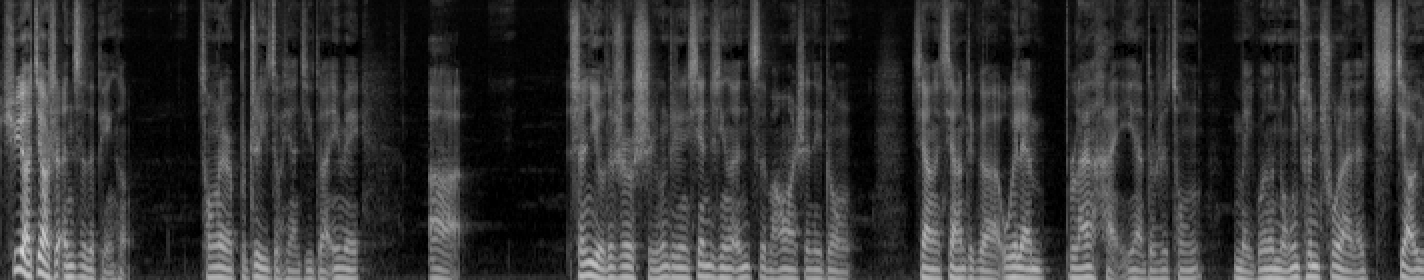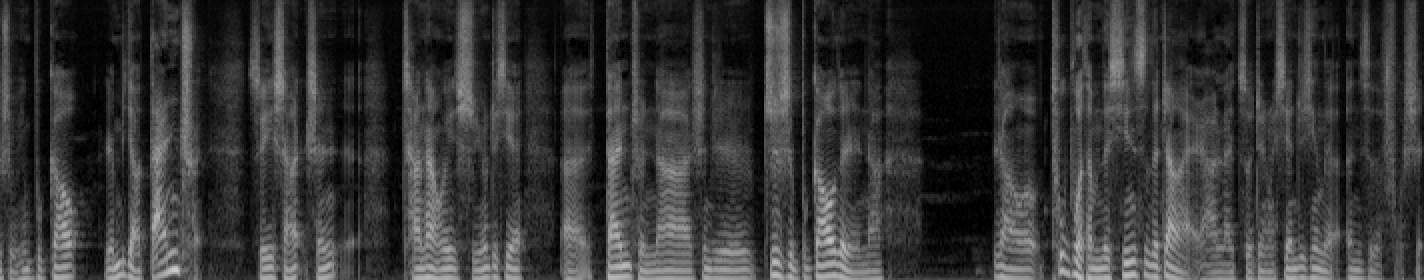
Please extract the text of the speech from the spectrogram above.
需要教师恩赐的平衡，从而不至于走向极端。因为啊，神有的时候使用这种先知性的恩赐，往往是那种像像这个威廉。布兰罕一样，都是从美国的农村出来的，教育水平不高，人比较单纯，所以神神常常会使用这些呃单纯呐，甚至知识不高的人呐，让突破他们的心思的障碍，然后来做这种先知性的恩赐的服饰。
